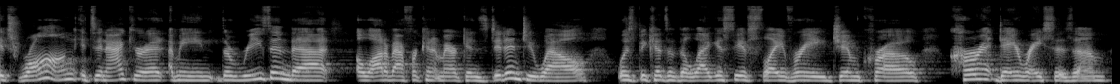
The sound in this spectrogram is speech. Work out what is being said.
it's wrong. It's inaccurate. I mean, the reason that a lot of African Americans didn't do well was because of the legacy of slavery, Jim Crow, current day racism,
